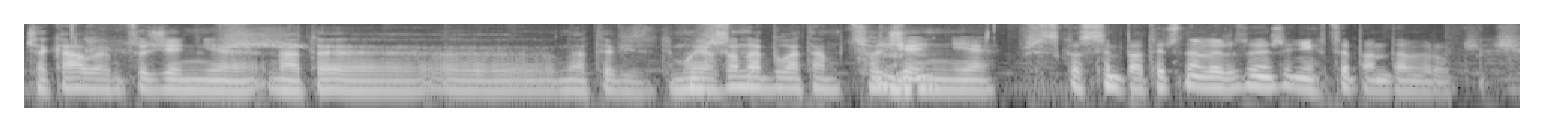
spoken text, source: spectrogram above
czekałem codziennie na te, e, na te wizyty. Moja żona była tam codziennie. Wszystko sympatyczne, ale rozumiem, że nie chce pan tam wrócić.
